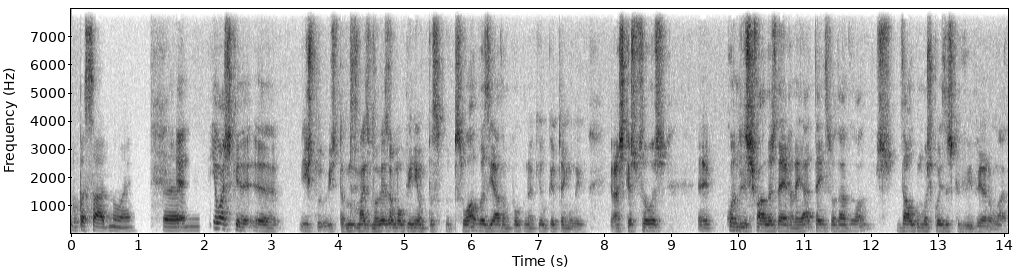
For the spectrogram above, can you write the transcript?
do passado, não é? É, eu acho que eh, isto, isto, mais uma vez, é uma opinião pes- pessoal baseada um pouco naquilo que eu tenho lido. Eu acho que as pessoas, eh, quando lhes falas da RDA, têm saudades de algumas coisas que viveram lá.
